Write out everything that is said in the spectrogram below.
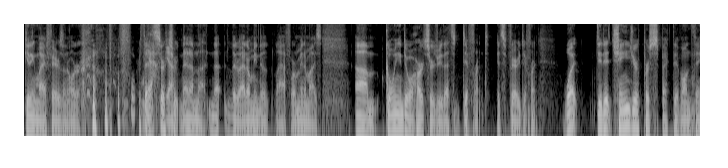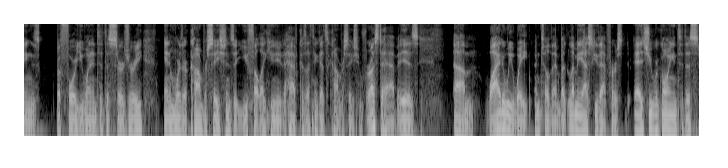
getting my affairs in order before that Yeah, surgery. And I'm not not literally. I don't mean to laugh or minimize. Um, going into a heart surgery that's different. It's very different. What did it change your perspective on things before you went into the surgery? And were there conversations that you felt like you needed to have? Because I think that's a conversation for us to have. Is um, why do we wait until then? But let me ask you that first. As you were going into this,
